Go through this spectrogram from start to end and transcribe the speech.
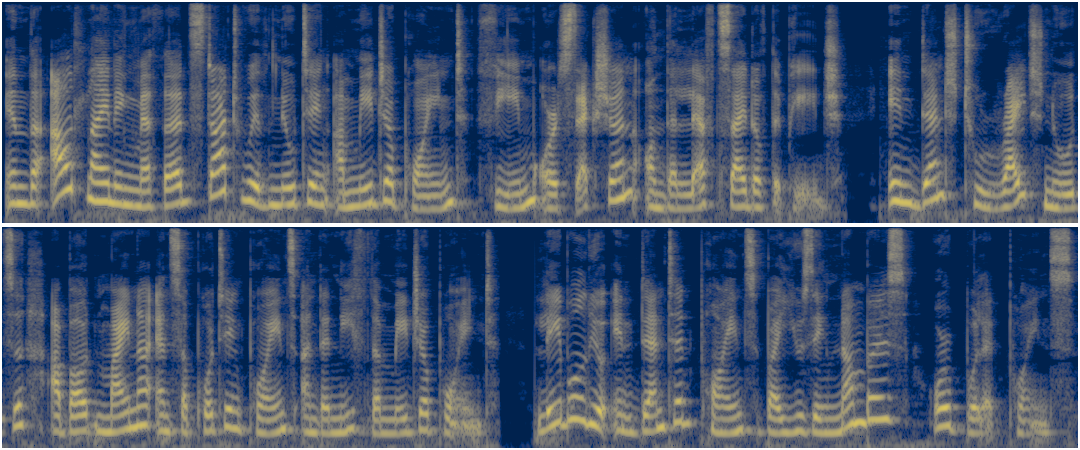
In the outlining method, start with noting a major point, theme, or section on the left side of the page. Indent to write notes about minor and supporting points underneath the major point. Label your indented points by using numbers or bullet points.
